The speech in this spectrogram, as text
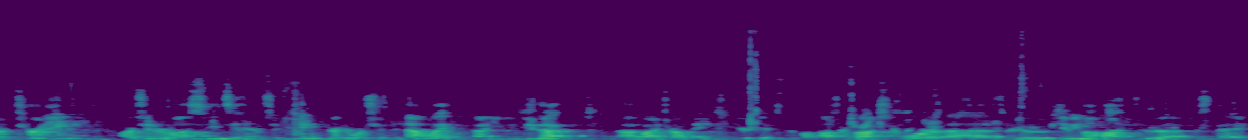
returning our generosity to Him. So if you came prepared to worship in that way, you can do that uh, by dropping your gift in the offering box or uh, through giving online through uh, PushPay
